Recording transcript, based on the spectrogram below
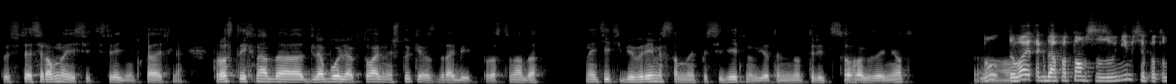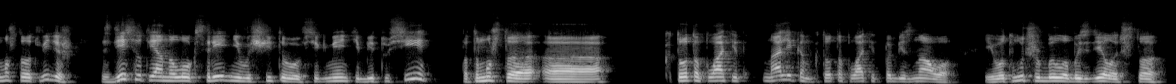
То есть у тебя все равно есть эти средние показатели. Просто их надо для более актуальной штуки раздробить. Просто надо найти тебе время со мной посидеть, ну где-то минут 30-40 займет. Ну, А, давай тогда потом созвонимся, потому что вот видишь, здесь вот я налог средний высчитываю в сегменте B2C, потому что э, кто-то платит наликом, кто-то платит по безналу. И вот лучше было бы сделать, что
